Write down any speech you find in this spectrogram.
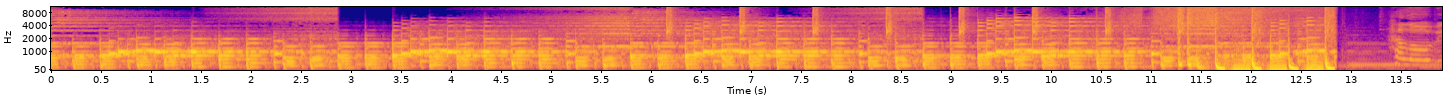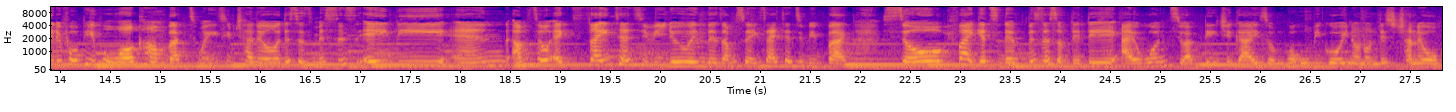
Música And I'm so excited to be doing this. I'm so excited to be back. So, before I get to the business of the day, I want to update you guys on what will be going on on this channel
